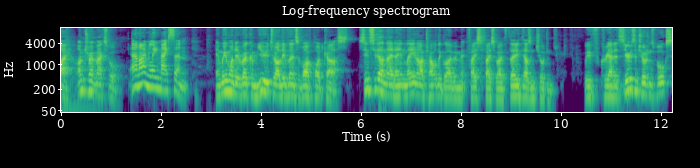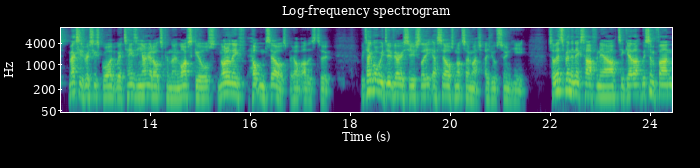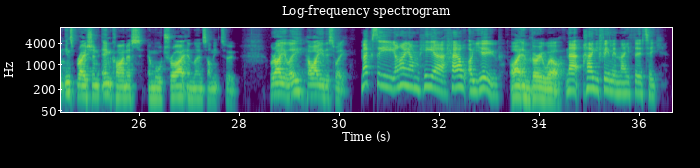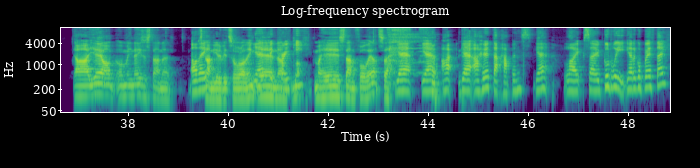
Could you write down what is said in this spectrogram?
Hi, I'm Trent Maxwell, And I'm Lee Mason. and we want to welcome you to our Live, Learn, Survive podcast. Since 2018, Lee and I have travelled the globe and met face to face with over 13,000 children. We've created a series of children's books, Maxie's Rescue Squad, where teens and young adults can learn life skills, not only help themselves, but help others too. We take what we do very seriously, ourselves not so much, as you'll soon hear. So let's spend the next half an hour together with some fun, inspiration, and kindness, and we'll try and learn something too. Where are you, Lee? How are you this week? Maxie, I am here. How are you? I am very well. Now, how are you feeling now you're 30? Uh, yeah, I'm, well, my knees are starting to Are they? starting to get a bit sore. I think. Yeah, Yeah, creaky. My, my hair is starting to fall out. So Yeah, yeah. I yeah, I heard that happens. Yeah. Like so good week. You had a good birthday?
